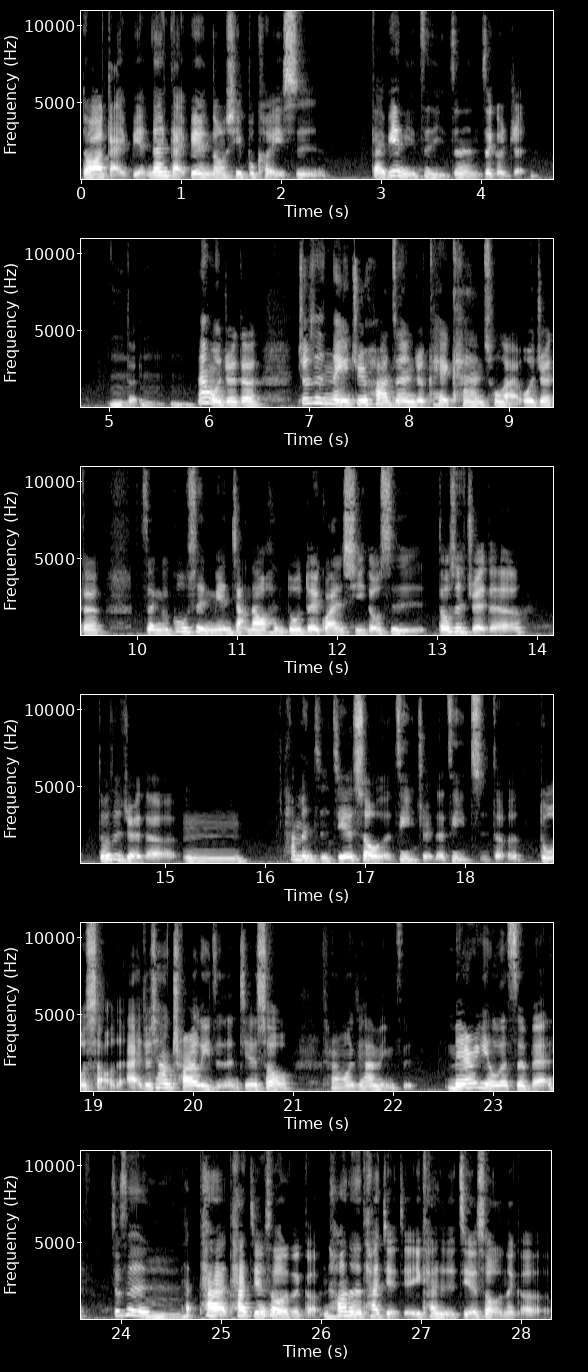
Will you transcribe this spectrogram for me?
都要改变，但改变的东西不可以是改变你自己真的这个人，嗯，对，嗯嗯。但我觉得就是那一句话，真的就可以看得出来。我觉得整个故事里面讲到很多对关系，都是都是觉得都是觉得，嗯，他们只接受了自己觉得自己值得多少的爱，就像 Charlie 只能接受，突然忘记他名字，Mary Elizabeth，就是他、嗯、他他接受了这个，然后呢，他姐姐一开始接受那个。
